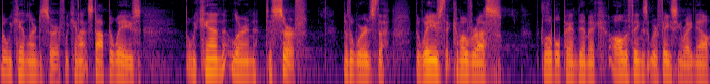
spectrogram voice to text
but we can learn to surf. We cannot stop the waves, but we can learn to surf. In other words, the the waves that come over us, the global pandemic, all the things that we're facing right now.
